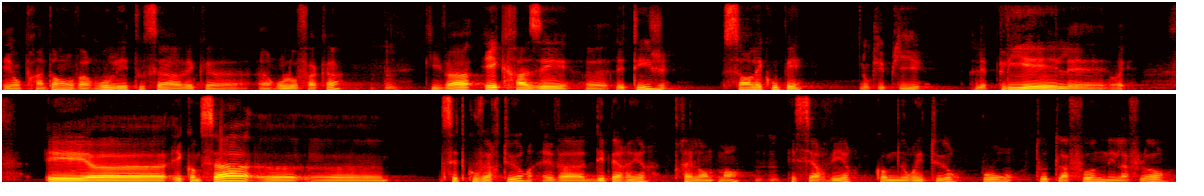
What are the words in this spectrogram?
Et au printemps, on va rouler tout ça avec un rouleau faca qui va écraser euh, les tiges sans les couper. Donc les plier. Les plier, les. Oui. Et, euh, et, comme ça, euh, cette couverture, elle va dépérir très lentement mhm. et servir comme nourriture pour toute la faune et la flore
